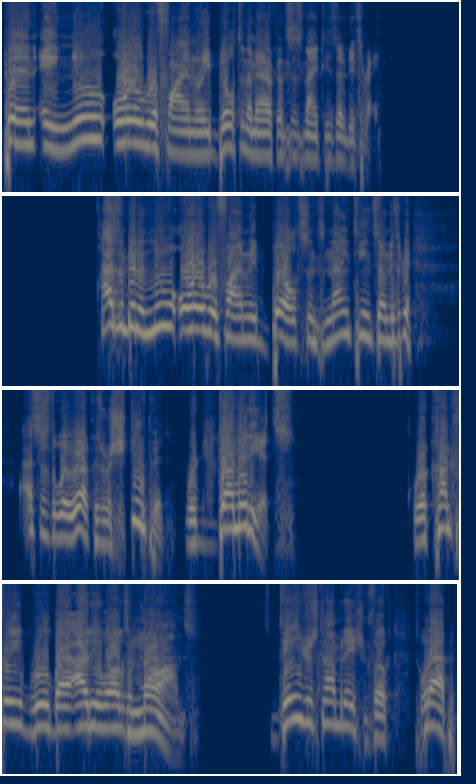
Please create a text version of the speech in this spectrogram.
been a new oil refinery built in America since 1973. Hasn't been a new oil refinery built since 1973. That's just the way we are because we're stupid. We're dumb idiots. We're a country ruled by ideologues and morons. It's a dangerous combination, folks. So what happened?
